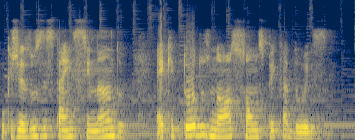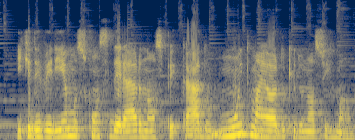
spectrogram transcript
O que Jesus está ensinando é que todos nós somos pecadores e que deveríamos considerar o nosso pecado muito maior do que o do nosso irmão.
